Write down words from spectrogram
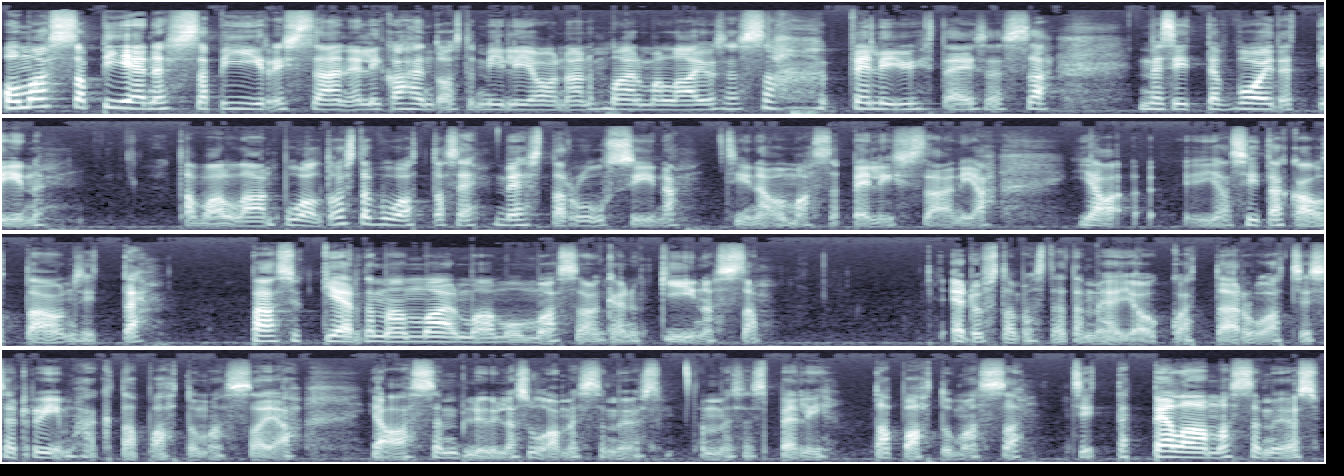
omassa pienessä piirissään, eli 12 miljoonan maailmanlaajuisessa peliyhteisössä, me sitten voitettiin tavallaan puolitoista vuotta se mestaruus siinä, siinä omassa pelissään, ja, ja, ja sitä kautta on sitten päässyt kiertämään maailmaa, muun muassa on käynyt Kiinassa edustamassa tätä meidän joukkuetta Ruotsissa Dreamhack-tapahtumassa ja, ja Assemblyllä Suomessa myös tämmöisessä pelitapahtumassa. Sitten pelaamassa myös,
